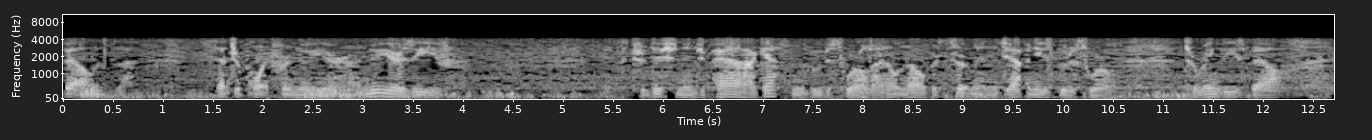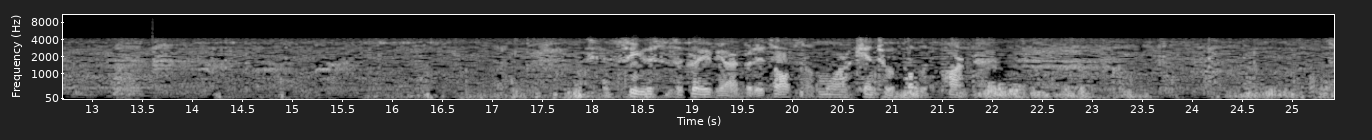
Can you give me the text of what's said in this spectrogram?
bell is the center point for New Year. On New Year's Eve, it's a tradition in Japan, I guess in the Buddhist world, I don't know, but certainly in the Japanese Buddhist world, to ring these bells. See, this is a graveyard, but it's also more akin to a public park. In the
